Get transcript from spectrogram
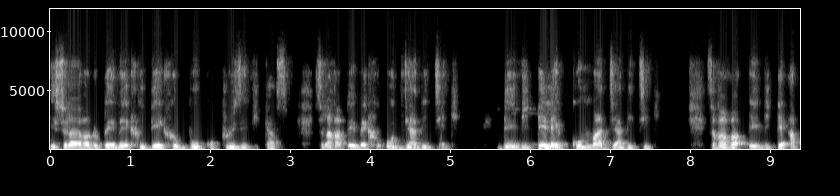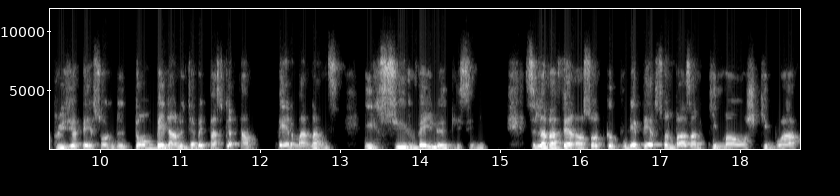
Et cela va nous permettre d'être beaucoup plus efficaces. Cela va permettre aux diabétiques d'éviter les comas diabétiques. Ça va éviter à plusieurs personnes de tomber dans le diabète parce qu'en permanence, ils surveillent leur glycémie. Cela va faire en sorte que pour des personnes, par exemple, qui mangent, qui boivent,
